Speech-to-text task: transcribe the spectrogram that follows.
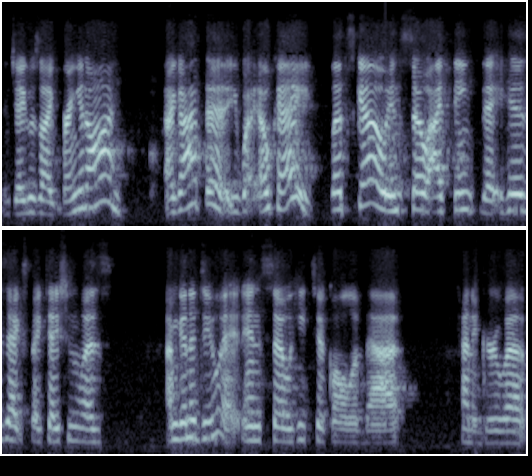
and Jake was like, "Bring it on. I got that. Okay, let's go." And so I think that his expectation was, "I'm going to do it," and so he took all of that, kind of grew up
